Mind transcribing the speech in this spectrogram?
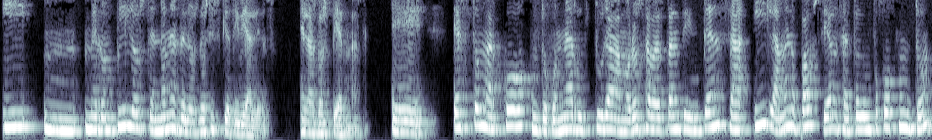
y mm, me rompí los tendones de los dos isquiotibiales en las dos piernas. Eh, esto marcó, junto con una ruptura amorosa bastante intensa y la menopausia, o sea, todo un poco junto,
